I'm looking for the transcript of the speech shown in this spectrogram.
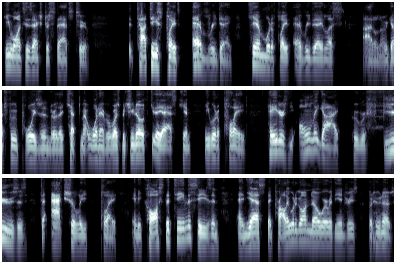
He wants his extra stats too. Tatis plays every day. Kim would have played every day unless I don't know, he got food poisoned or they kept him out, whatever it was. But you know, if they asked him, he would have played. Hader's the only guy who refuses to actually play. And he cost the team the season. And yes, they probably would have gone nowhere with the injuries, but who knows?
